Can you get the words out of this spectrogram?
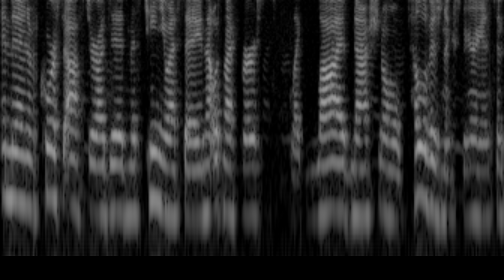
And then, of course, after I did Miss Teen USA, and that was my first like live national television experience. And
